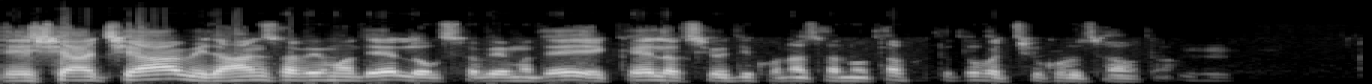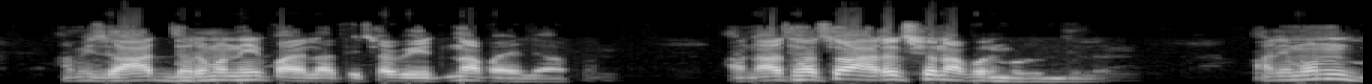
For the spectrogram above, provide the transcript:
देशाच्या विधानसभेमध्ये लोकसभेमध्ये एकही लक्षवेधी कोणाचा नव्हता फक्त तो बच्चू कडूचा होता. आम्ही जात धर्म नाही पाहिला तिच्या वेदना पाहिल्या आपण. अनाथाचं आरक्षण आपण मिळून दिलं. आणि म्हणून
